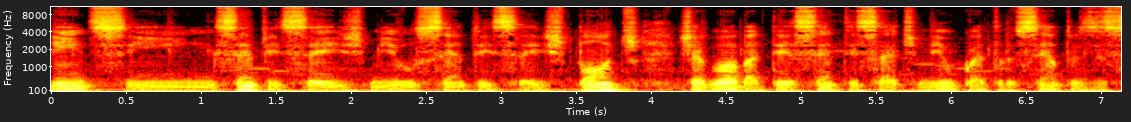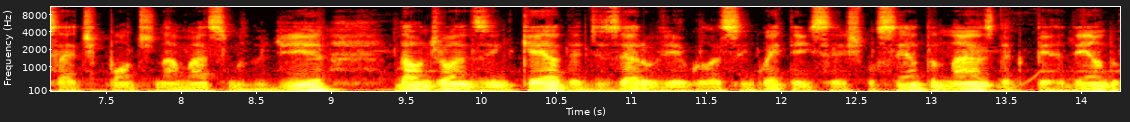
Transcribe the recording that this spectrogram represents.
índice em 106.106 pontos, chegou a bater 107.407 pontos na máxima do dia. Dow Jones em queda de 0,56%, Nasdaq perdendo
